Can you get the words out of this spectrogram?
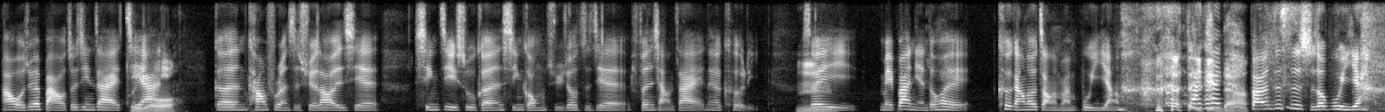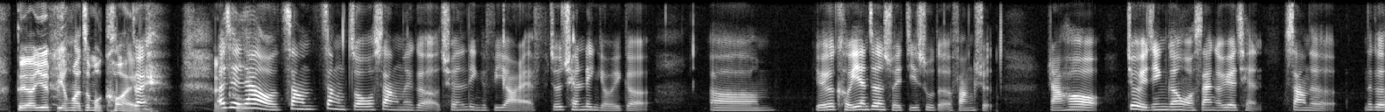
然后我就会把我最近在结案跟 conference 学到的一些新技术跟新工具，就直接分享在那个课里，嗯所以每半年都会课纲都长得蛮不一样，大概百分之四十都不一样。对啊，因为变化这么快，对。而且像我上上周上那个全领 VRF，就是全领有一个呃有一个可验证随机数的 function，然后就已经跟我三个月前上的那个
